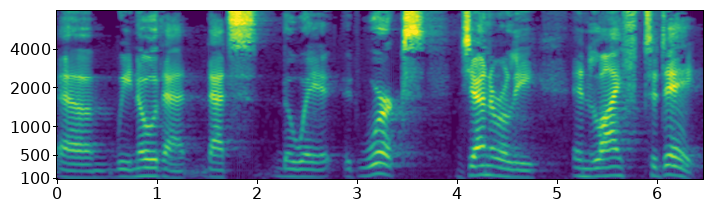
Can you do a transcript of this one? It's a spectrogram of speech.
Um, we know that that's the way it, it works generally in life today.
